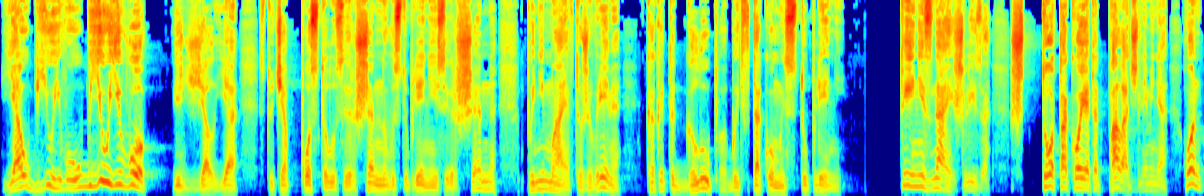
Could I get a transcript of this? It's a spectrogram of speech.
«Я убью его! Убью его!» — визжал я, стуча по столу совершенно в выступлении и совершенно понимая в то же время — как это глупо быть в таком иступлении. Ты не знаешь, Лиза, что такое этот палач для меня. Он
